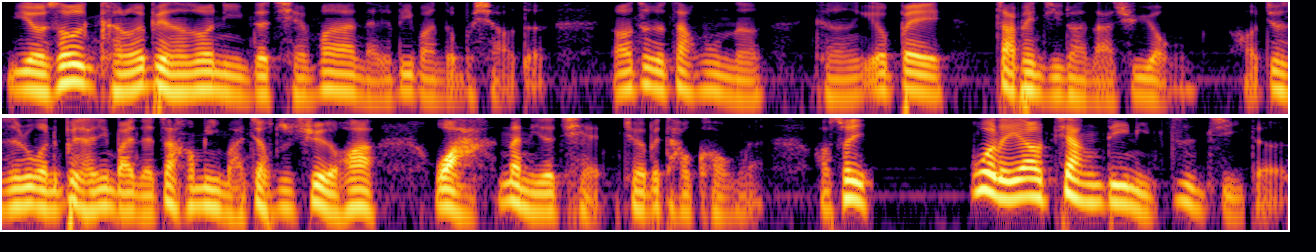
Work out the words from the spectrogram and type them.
有时候可能会变成说你的钱放在哪个地方都不晓得，然后这个账户呢，可能又被诈骗集团拿去用。好，就是如果你不小心把你的账号密码交出去的话，哇，那你的钱就会被掏空了。好，所以。为了要降低你自己的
